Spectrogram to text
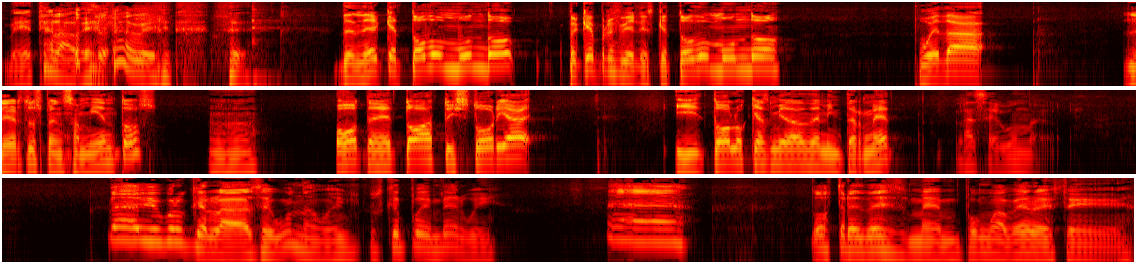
Vete a la verga, güey. Tener que todo mundo... ¿pero ¿Qué prefieres? ¿Que todo mundo pueda leer tus pensamientos? Ajá. ¿O tener toda tu historia y todo lo que has mirado en el internet? La segunda. güey. Eh, yo creo que la segunda, güey. Pues, ¿qué pueden ver, güey? Eh, dos, tres veces me pongo a ver, este,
